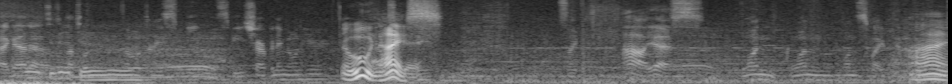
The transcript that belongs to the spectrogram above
I got a level, level 3 speed, speed sharpening on here. Ooh, nice. It's like, ah, yes. One, one, one swipe. And Aye.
